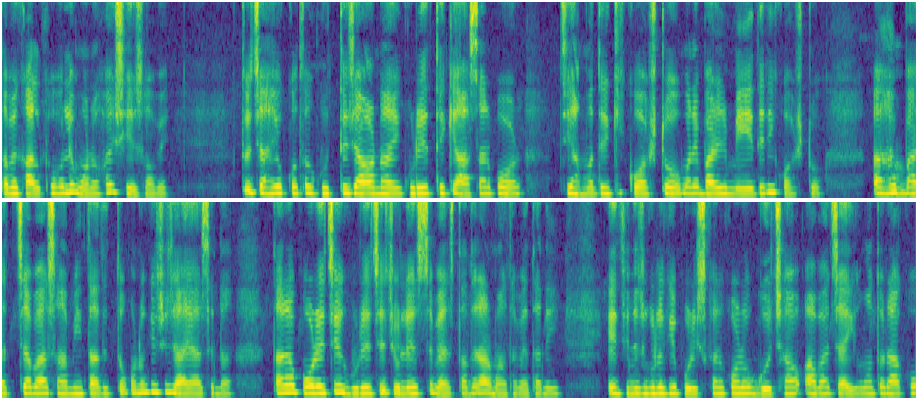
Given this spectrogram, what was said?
তবে কালকে হলে মনে হয় শেষ হবে। তো যাই হোক, কোথাও ঘুরতে যাওয়া নয়। ঘুরে থেকে আসার পর যে আমাদের কি কষ্ট মানে বাড়ির মেয়েদেরই কষ্ট। বাচ্চা বা স্বামী তাদের তো কোনো কিছু যায় আসে না। তারা পড়েছে, ঘুরেছে, চলে এসছে, ব্যাস, তাদের আর মাথা ব্যথা নেই। এই জিনিসগুলোকে পরিষ্কার করো, গোছাও, আবার জায়গা মতো রাখো।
